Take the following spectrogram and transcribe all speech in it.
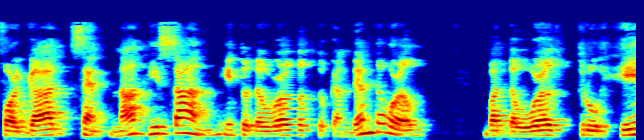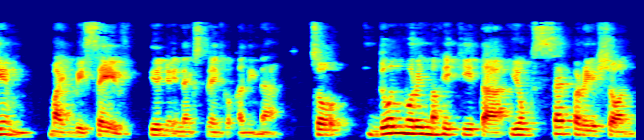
For God sent not his Son into the world to condemn the world, but the world through him might be saved. Yun yung in-explain ko kanina. So, doon mo rin makikita yung separation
